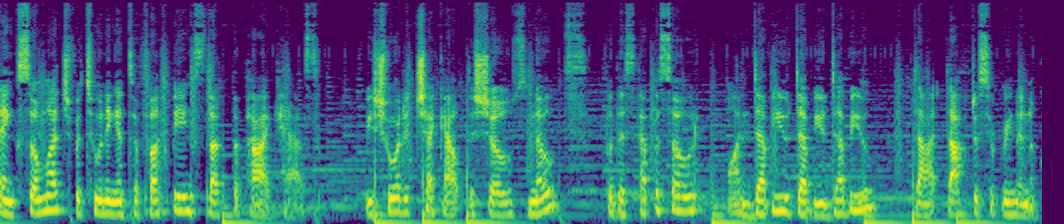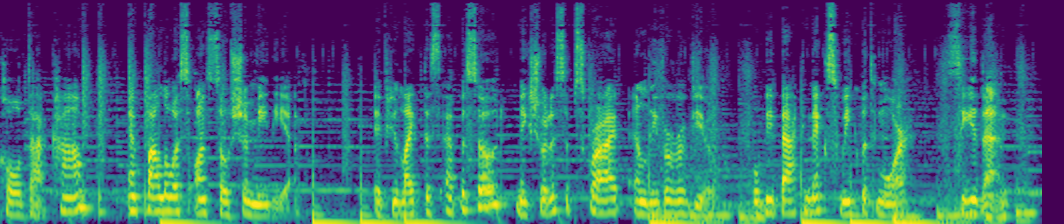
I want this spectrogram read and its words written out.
Thanks so much for tuning into Fuck Being Stuck, the podcast. Be sure to check out the show's notes for this episode on www.drsabrinanichole.com and follow us on social media. If you like this episode, make sure to subscribe and leave a review. We'll be back next week with more. See you then.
